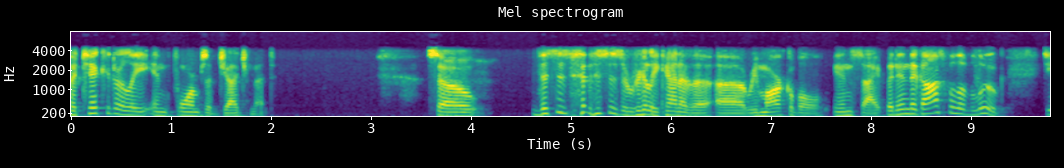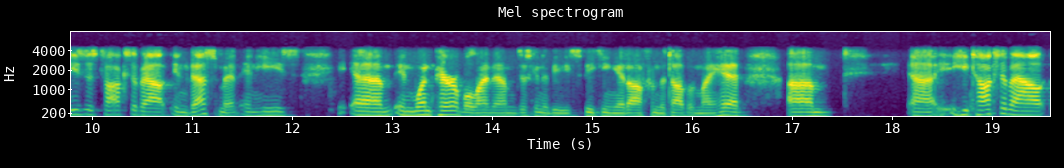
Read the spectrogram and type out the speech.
particularly in forms of judgment. So hmm. This is this is a really kind of a, a remarkable insight. But in the Gospel of Luke, Jesus talks about investment, and he's um, in one parable, and I'm just going to be speaking it off from the top of my head. Um, uh, he talks about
